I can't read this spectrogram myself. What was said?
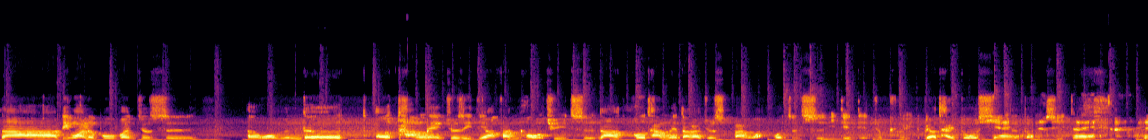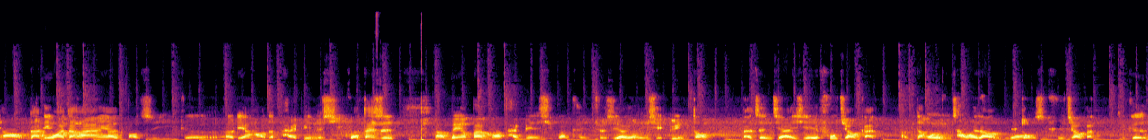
那另外的部分就是。呃，我们的呃汤呢，就是一定要饭后去吃。那喝汤呢，大概就是半碗或者是一点点就可以了，不要太多咸的东西。对。好，那另外当然要保持一个呃良好的排便的习惯，但是啊没有办法排便的习惯，可能就是要用一些运动来增加一些副交感啊，因为我们肠胃道蠕动是副交感一个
